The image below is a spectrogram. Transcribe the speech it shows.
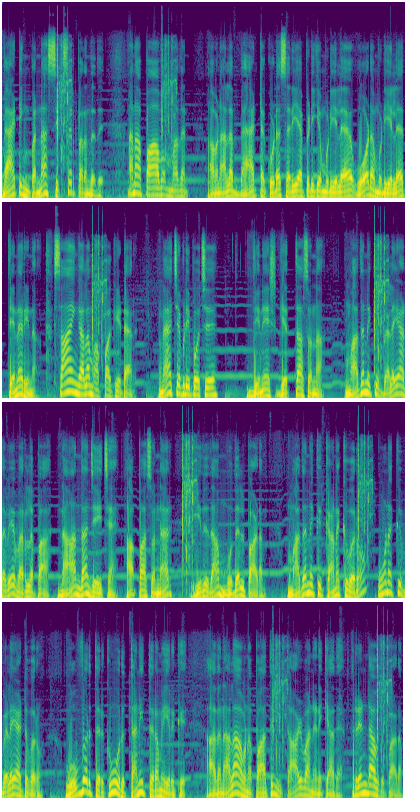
பேட்டிங் பண்ணா சிக்ஸர் பறந்தது. ஆனா பாவம் மதன். அவனால பேட்டை கூட சரியா பிடிக்க முடியல ஓட முடியல திணறினா சாயங்காலம் அப்பா கேட்டார் மேட்ச் எப்படி போச்சு? தினேஷ் கெத்தா சொன்னான் மதனுக்கு விளையாடவே வரலப்பா நான் தான் ஜெயிச்சேன். அப்பா சொன்னார் இதுதான் முதல் பாடம். மதனுக்கு கணக்கு வரும் உனக்கு விளையாட்டு வரும். ஒவ்வொருத்தருக்கும் ஒரு தனித்திறமை இருக்கு. அதனால அவனை பார்த்து நீ தாழ்வா நினைக்காத. ரெண்டாவது பாடம்.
